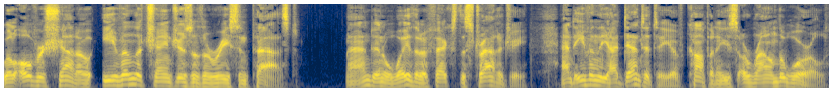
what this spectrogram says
will overshadow even the changes of the recent past, and in a way that affects the strategy and even the identity of companies around the world.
